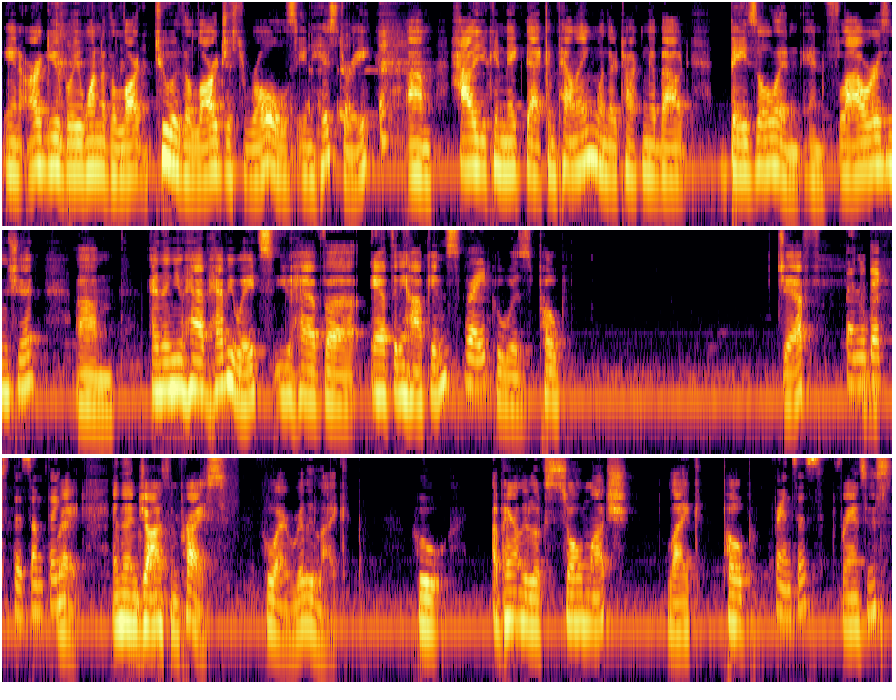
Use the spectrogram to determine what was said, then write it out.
in arguably one of the lar- two of the largest roles in history. Um, how you can make that compelling when they're talking about basil and, and flowers and shit. Um, and then you have heavyweights. You have uh, Anthony Hopkins, Right. who was Pope Jeff, Benedict the something. Right. And then Jonathan Pryce, who I really like, who apparently looks so much like Pope Francis. Francis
